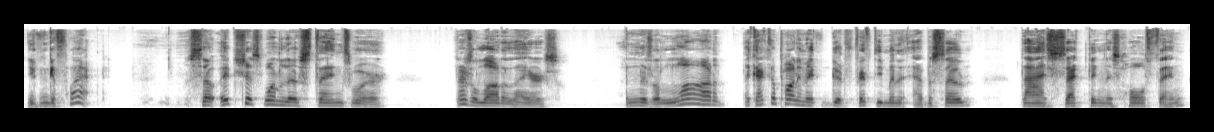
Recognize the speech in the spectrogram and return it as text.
you can get flagged. So it's just one of those things where there's a lot of layers. And there's a lot of, like, I could probably make a good 50 minute episode dissecting this whole thing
